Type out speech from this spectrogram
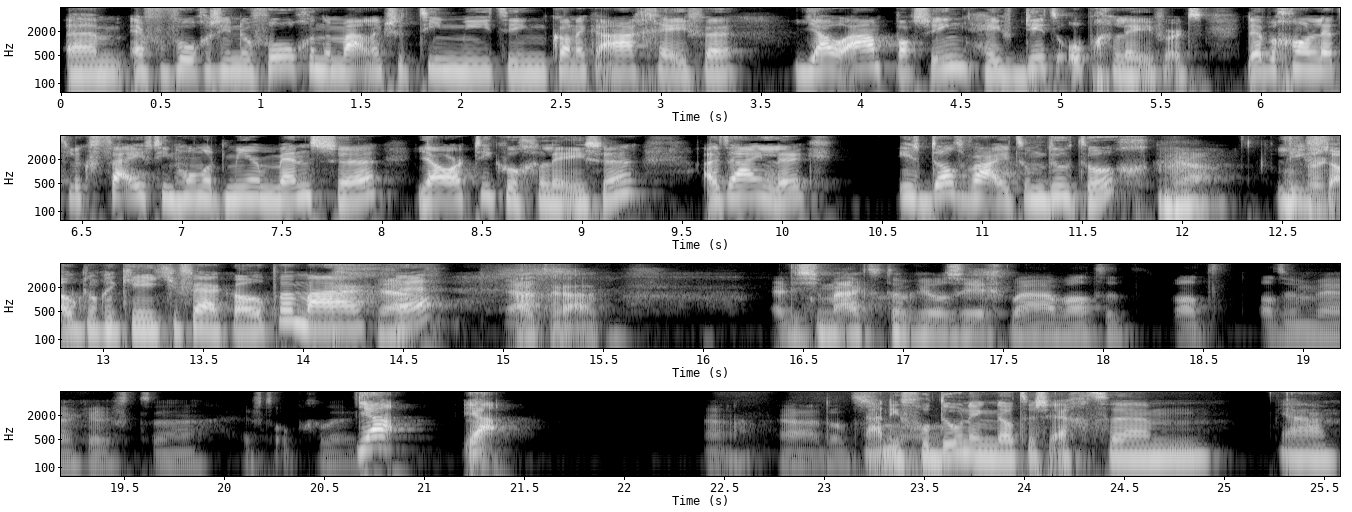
Um, en vervolgens in de volgende maandelijkse teammeeting kan ik aangeven: jouw aanpassing heeft dit opgeleverd. Er hebben gewoon letterlijk 1500 meer mensen jouw artikel gelezen. Uiteindelijk is dat waar je het om doet, toch? Ja. Liefst ook nog een keertje verkopen, maar. Ja. Hè? Ja. Uiteraard. Ja, dus je maakt het ook heel zichtbaar wat, het, wat, wat hun werk heeft, uh, heeft opgeleverd. Ja, ja. Ja, ja, dat is ja die wel- voldoening, dat is echt um, ja,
